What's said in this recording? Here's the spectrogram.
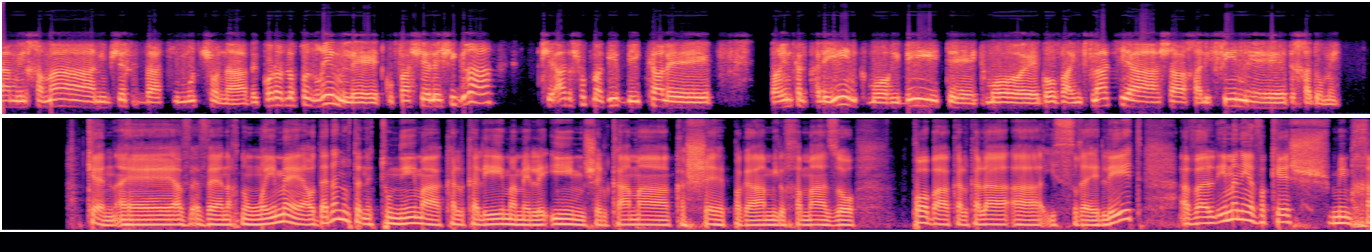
המלחמה נמשכת בעצימות שונה וכל עוד לא חוזרים לתקופה של שגרה כשאז השוק מגיב בעיקר דברים כלכליים כמו ריבית, כמו גובה האינפלציה, שער החליפין וכדומה. כן, אה, ואנחנו רואים, אה, עוד אין לנו את הנתונים הכלכליים המלאים של כמה קשה פגעה המלחמה הזו פה בכלכלה הישראלית, אבל אם אני אבקש ממך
